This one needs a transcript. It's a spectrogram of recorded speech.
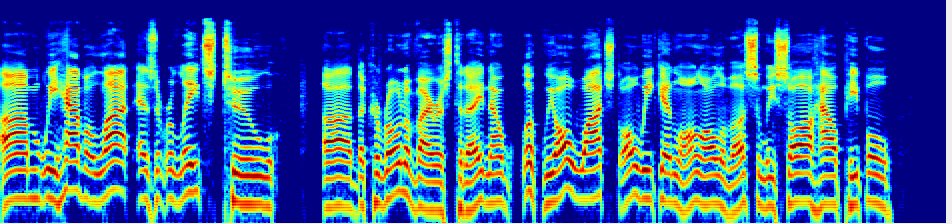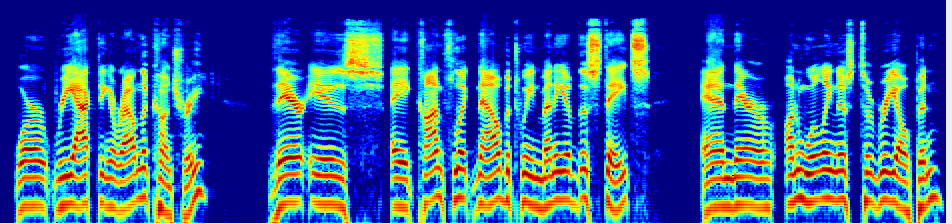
Um, we have a lot as it relates to uh, the coronavirus today. Now, look, we all watched all weekend long, all of us, and we saw how people were reacting around the country. There is a conflict now between many of the states and their unwillingness to reopen,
